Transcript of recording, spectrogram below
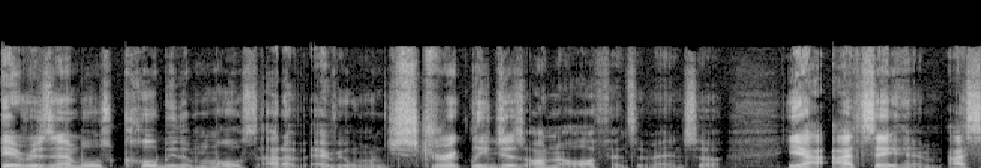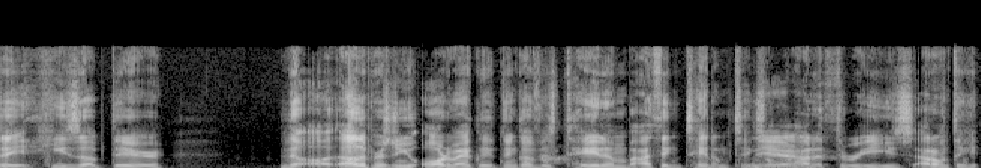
it resembles Kobe the most out of everyone, strictly just on the offensive end. So yeah, I'd say him. I say he's up there the other person you automatically think of is Tatum, but I think Tatum takes yeah. a lot of threes. I don't think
